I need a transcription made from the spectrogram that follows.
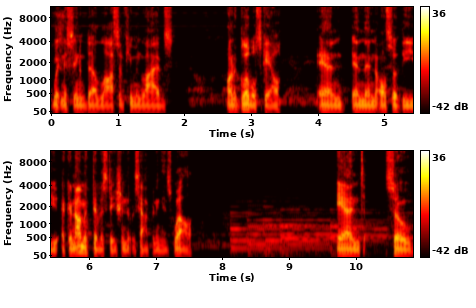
witnessing the loss of human lives on a global scale. And, and then also the economic devastation that was happening as well. And so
